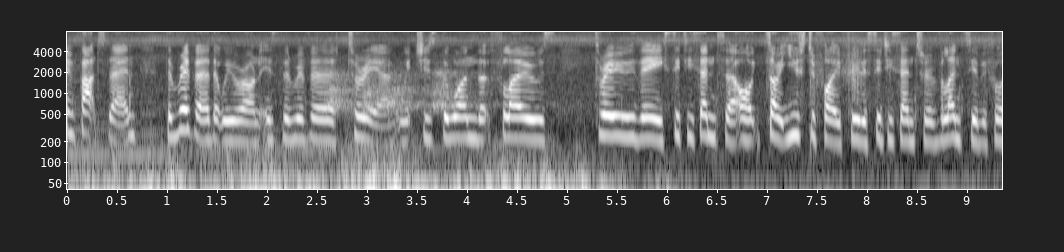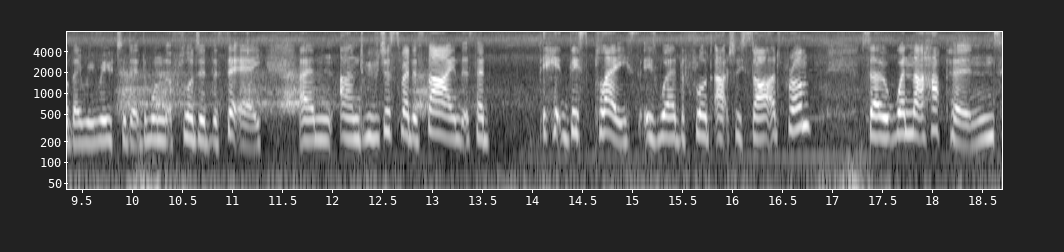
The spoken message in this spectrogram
Interesting fact then, the river that we were on is the River Turia, which is the one that flows through the city centre, or sorry, it used to flow through the city centre of Valencia before they rerouted it, the one that flooded the city. Um, and we've just read a sign that said this place is where the flood actually started from. So when that happened,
